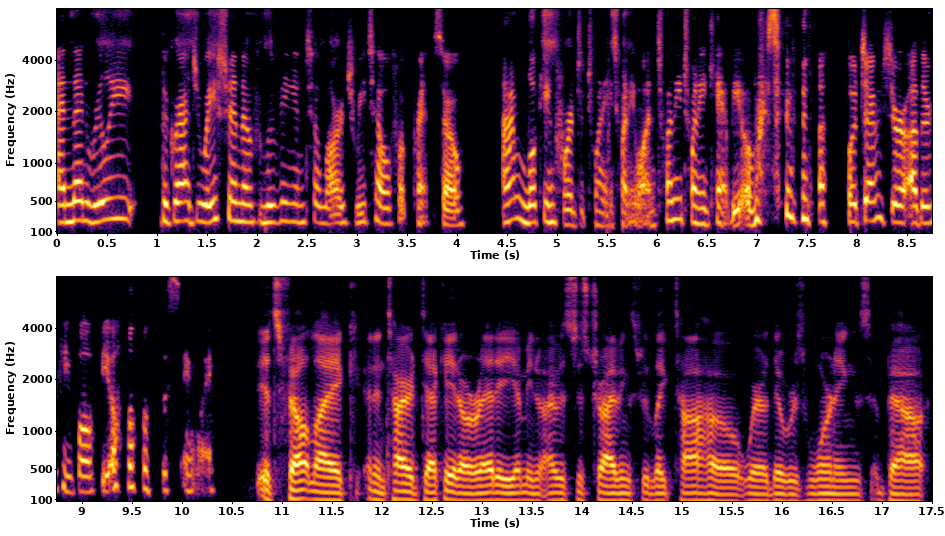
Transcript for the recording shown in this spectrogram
And then really the graduation of moving into large retail footprint. So I'm looking forward to 2021. 2020 can't be over soon enough, which I'm sure other people feel the same way. It's felt like an entire decade already. I mean, I was just driving through Lake Tahoe where there was warnings about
